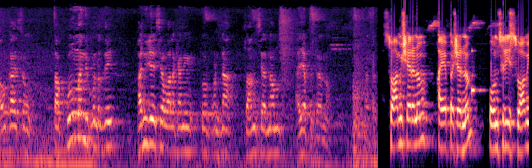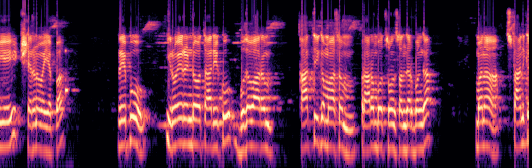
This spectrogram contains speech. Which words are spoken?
అవకాశం తక్కువ మందికి ఉంటుంది. పనిచేసే వాళ్ళకని కోరుకుంటున్నా. స్వామి శరణం అయ్యప్ప శరణం. స్వామి శరణం అయ్యప్ప శరణం. ఓం శ్రీ స్వామి శరణం అయ్యప్ప. రేపు ఇరవై రెండవ తారీఖు బుధవారం కార్తీక మాసం ప్రారంభోత్సవం సందర్భంగా మన స్థానిక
